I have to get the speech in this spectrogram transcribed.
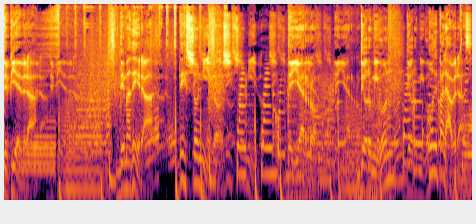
De piedra. De madera. De sonidos. De hierro. De hormigón. O de palabras.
